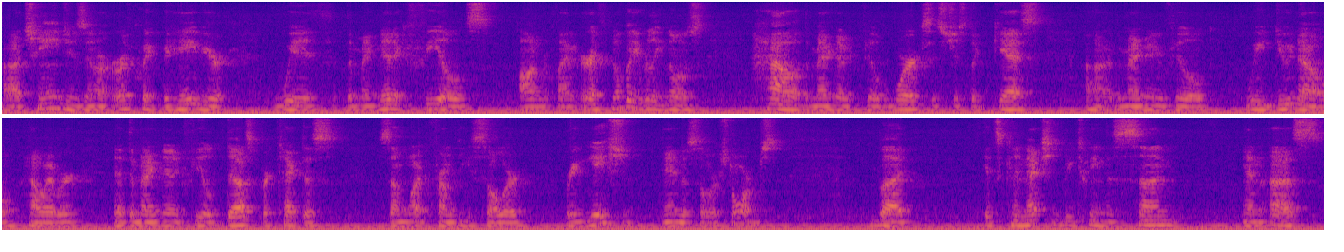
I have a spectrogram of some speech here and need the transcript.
uh, changes in our earthquake behavior with the magnetic fields on the planet Earth. Nobody really knows how the magnetic field works. It's just a guess. Uh, the magnetic field we do know, however, that the magnetic field does protect us somewhat from the solar radiation and the solar storms. But its connection between the sun and us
